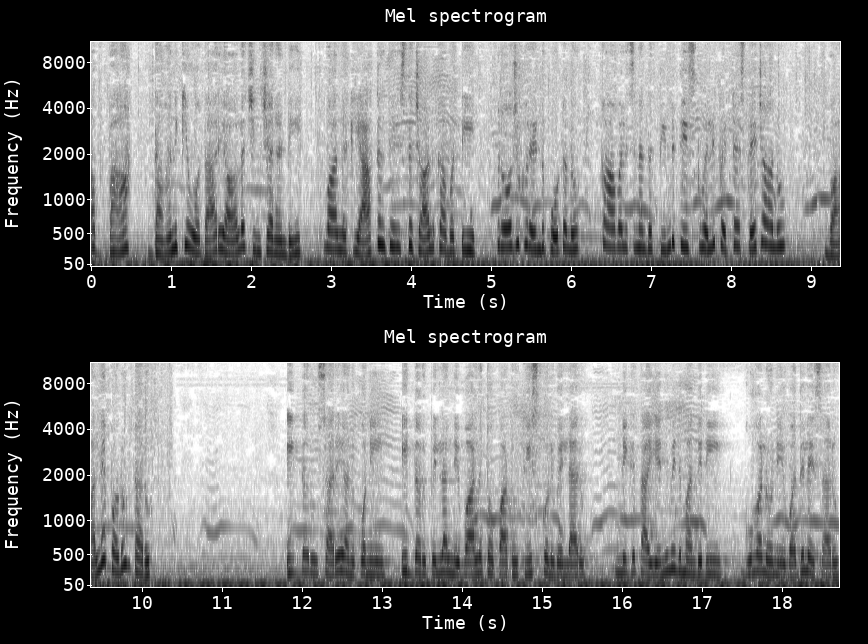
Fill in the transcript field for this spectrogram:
అబ్బా దానికి ఓ దారి ఆలోచించానండి. వాళ్ళకి ఆకలి తీరిస్తే చాలు కాబట్టి రోజుకు రెండు పూటలు కావలసినంత తిండి తీసుకువెళ్ళి పెట్టేస్తే చాలు. వాళ్ళే పడుంటారు. ఇద్దరు సరే అనుకుని ఇద్దరు పిల్లల్ని వాళ్ళతో పాటు తీసుకుని వెళ్ళారు మిగతా ఎనిమిది మందిని గుహలోనే వదిలేశారు.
